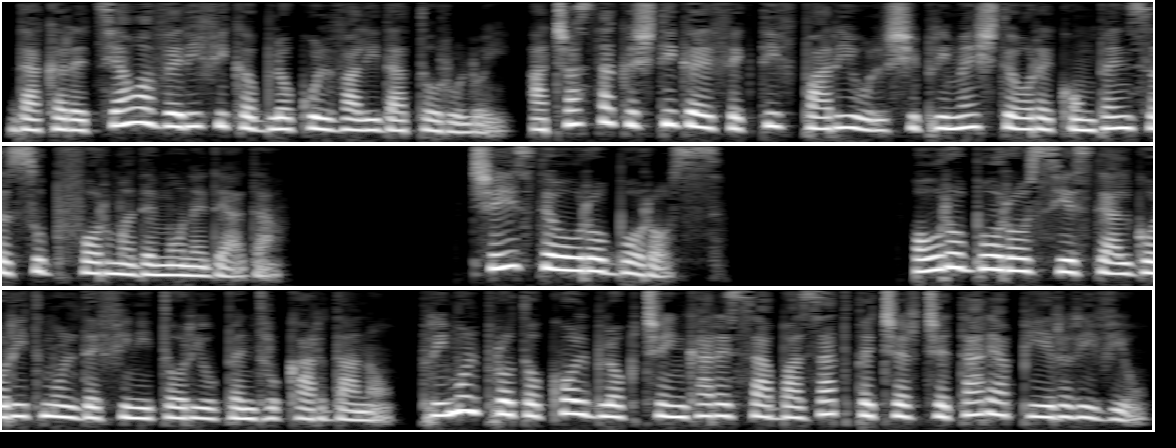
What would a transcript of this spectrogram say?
Dacă rețeaua verifică blocul validatorului, aceasta câștigă efectiv pariul și primește o recompensă sub formă de monede ADA. Ce este Ouroboros? Ouroboros este algoritmul definitoriu pentru Cardano, primul protocol blockchain care s-a bazat pe cercetarea peer review.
